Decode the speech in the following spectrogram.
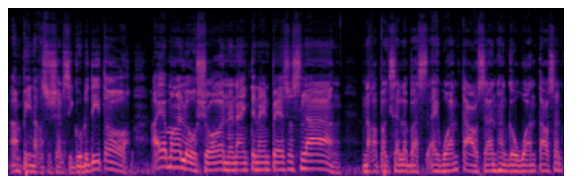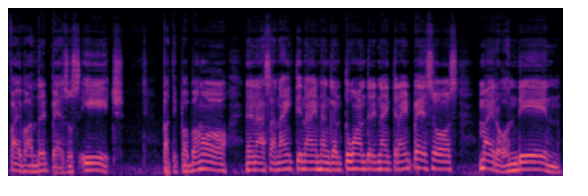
Ang pinakasosyal siguro dito ay ang mga lotion na 99 pesos lang. Na sa labas ay 1,000 hanggang 1,500 pesos each. Pati pabango na nasa 99 hanggang 299 pesos, mayroon din.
